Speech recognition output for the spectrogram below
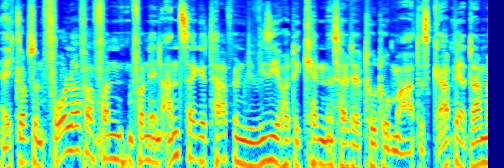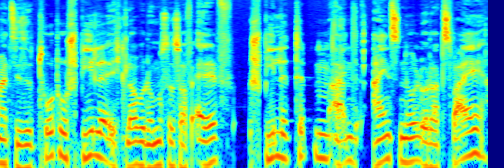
Ja, ich glaube, so ein Vorläufer von, von den Anzeigetafeln, wie wir sie heute kennen, ist halt der Totomat. Es gab ja damals diese Toto-Spiele. Ich glaube, du musstest auf elf Spiele tippen, 1-0 oder 2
